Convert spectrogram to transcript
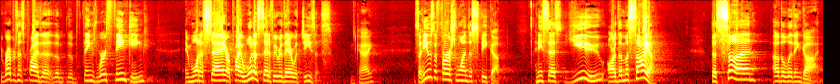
He represents probably the, the, the things we're thinking and want to say, or probably would have said if we were there with Jesus. Okay? So he was the first one to speak up. And he says, You are the Messiah the Son of the living God.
